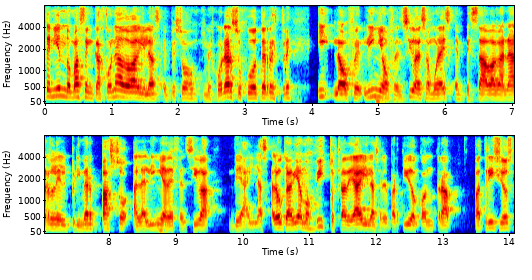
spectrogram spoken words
teniendo más encajonado Águilas, empezó a mejorar su juego terrestre y la línea ofensiva de Samuráis empezaba a ganarle el primer paso a la línea defensiva de Águilas. Algo que habíamos visto ya de Águilas en el partido contra Patricios,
